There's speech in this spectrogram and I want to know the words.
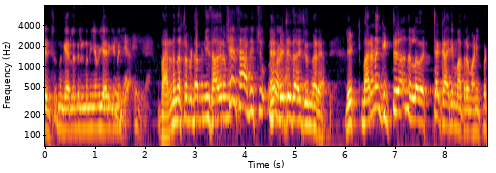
ടെൻഷൻ ഒന്നും കേരളത്തിലുണ്ടെന്ന് ഞാൻ വിചാരിക്കുന്നില്ല. ഭരണം നഷ്ടപ്പെട്ടാൽ പിന്നെ ഈ സാധനം സാധിച്ചു എന്ന്. ലക്ഷ്യം സാധിച്ചു എന്ന് പറയാം. ഭരണം കിട്ടുക എന്നുള്ള ഒറ്റ കാര്യം മാത്രമാണ് ഇപ്പൊ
